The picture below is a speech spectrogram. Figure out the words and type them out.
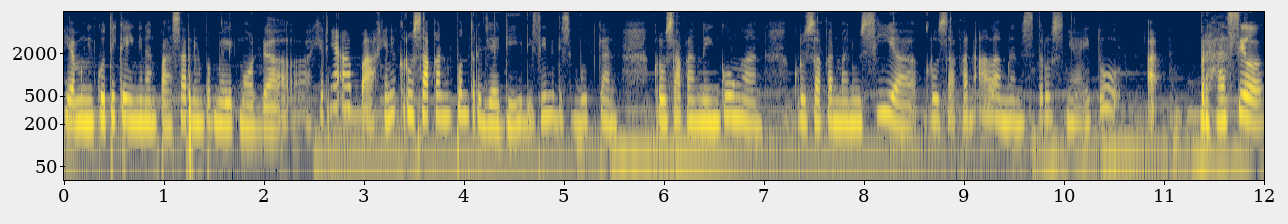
yang mengikuti keinginan pasar dan pemilik modal. Akhirnya apa? Akhirnya kerusakan pun terjadi. Di sini disebutkan kerusakan lingkungan, kerusakan manusia, kerusakan alam dan seterusnya. Itu berhasil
